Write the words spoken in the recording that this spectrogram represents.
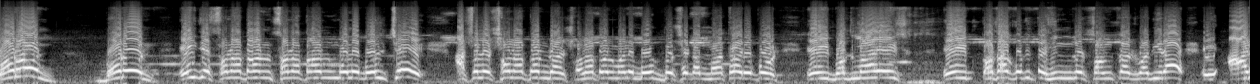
বরণ বরণ, এই যে সনাতন সনাতন বলে বলছে, আসলে সনাতন নয়। সনাতন মানে বৌদ্ধ, সেটা মাথার উপর। এই বদমাইশ এই তথাকথিত হিন্দু সন্ত্রাসবাদীরা, এই আর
